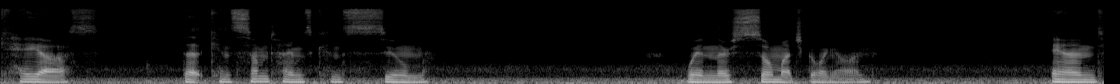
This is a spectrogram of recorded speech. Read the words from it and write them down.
chaos that can sometimes consume when there's so much going on. And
